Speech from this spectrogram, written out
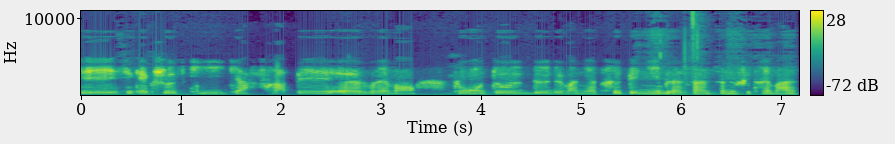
c'est c'est quelque chose qui qui a frappé euh, vraiment Toronto de de manière très pénible. Ça ça nous fait très mal.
